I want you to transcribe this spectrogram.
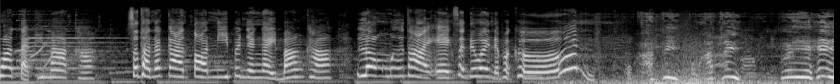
ว่าแต่พี่มากคะสถานการณ์ตอนนี้เป็นยังไงบ้างคะลงมือถ่ายเองซะด้วยเนี่ยพะคืนโฟกัสสิโฟกัสสิเฮ้ย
